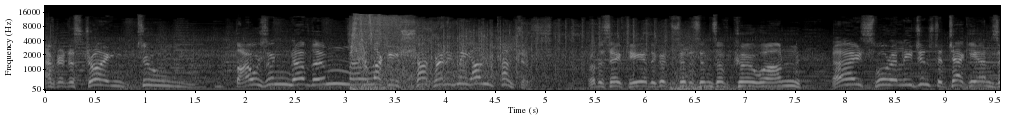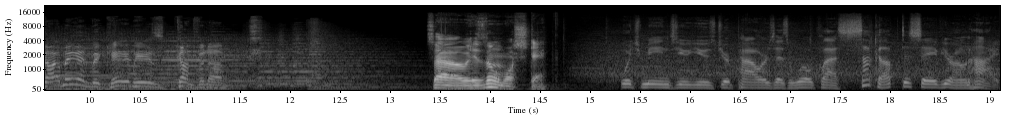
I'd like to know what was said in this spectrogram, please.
After destroying 2,000 of them, a lucky shot rendered me unconscious. For the safety of the good citizens of Kerwan, I swore allegiance to Tachyon's army and became his confidant. So, his normal shtick. Which means you used your powers as a world-class suck-up to save your own hide.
